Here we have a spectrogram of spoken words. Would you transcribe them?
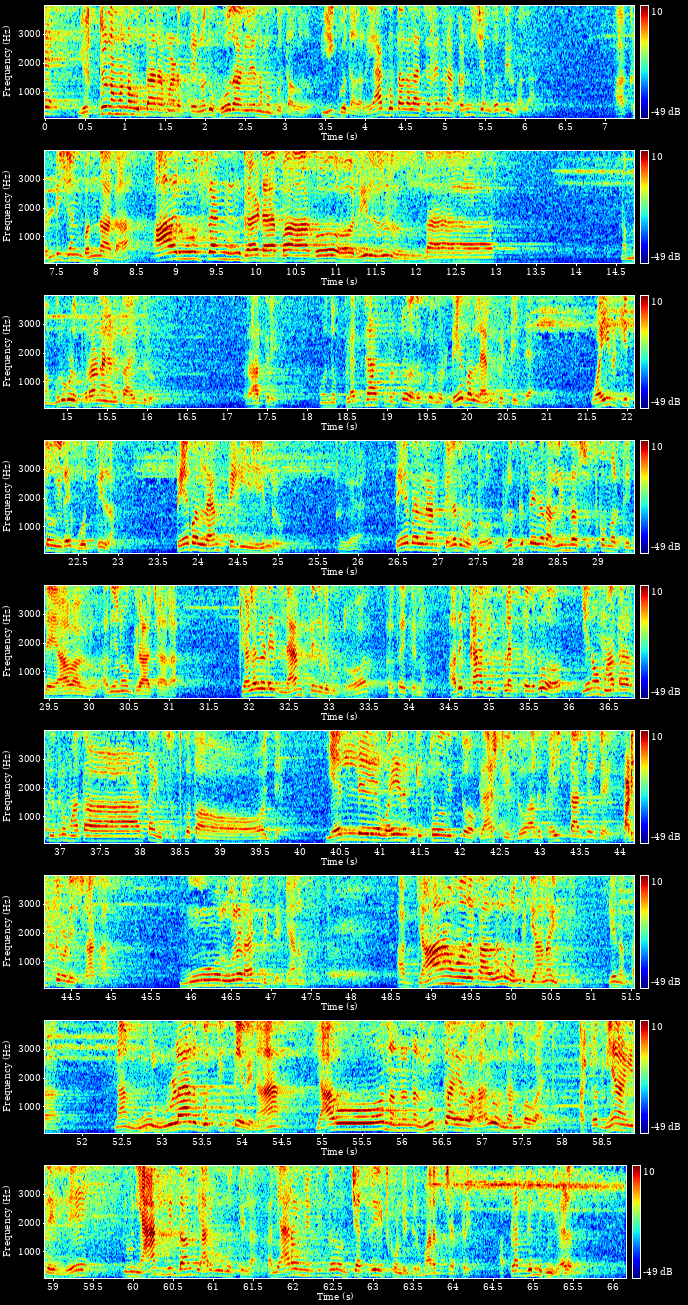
ಎಷ್ಟು ನಮ್ಮನ್ನು ಉದ್ಧಾರ ಮಾಡುತ್ತೆ ಅನ್ನೋದು ಹೋದಾಗಲೇ ನಮಗೆ ಗೊತ್ತಾಗೋದು. ಈಗ ಗೊತ್ತಾಗಲ್ಲ. ಯಾಕೆ ಗೊತ್ತಾಗಲ್ಲ ಆಚಾರ್ಯ ಅಂದರೆ ಆ ಕಂಡೀಷನ್ ಬಂದಿಲ್ವಲ್ಲ? ಆ ಕಂಡೀಷನ್ ಬಂದಾಗ ಆರು ಸಂಗಡ ಬಾಗೋರಿಲ್ಲ ನಮ್ಮ ಗುರುಗಳು ಪುರಾಣ ಹೇಳ್ತಾ ಇದ್ದರು ರಾತ್ರಿ ಒಂದು ಪ್ಲಗ್ ಹಾಕಿಬಿಟ್ಟು ಅದಕ್ಕೊಂದು ಟೇಬಲ್ ಹೆಂಪಿಟ್ಟಿದ್ದೆ ವೈರ್ ಕಿತ್ತೋಗಿದೆ ಗೊತ್ತಿಲ್ಲ. ಟೇಬಲ್ ಲ್ಯಾಂಪ್ ತೆಗಿ ಅಂದರು ಅಲ್ವೇ? ಟೇಬಲ್ ಲ್ಯಾಂಪ್ ತೆಗೆದುಬಿಟ್ಟು ಪ್ಲಗ್ ತೆಗೆದು ಅಲ್ಲಿಂದ ಸುತ್ಕೊಂಬರ್ತಿದ್ದೆ ಯಾವಾಗಲೂ. ಅದೇನೋ ಗ್ರಾಚಾರ. ಕೆಳಗಡೆ ಲ್ಯಾಂಪ್ ತೆಗೆದುಬಿಟ್ಟು, ಅರ್ಥ ಆಯ್ತೇನೋ ಅದಕ್ಕೆ ಹಾಕಿದ ಪ್ಲಗ್ ತೆಗೆದು ಏನೋ ಮಾತಾಡ್ತಿದ್ರು, ಮಾತಾಡ್ತಾ ಹಿಂಗೆ ಸುತ್ಕೋತಾ ಇದ್ದೆ. ಎಲ್ಲಿ ವೈರ್ ಕಿತ್ತೋಗಿತ್ತು ಪ್ಲ್ಯಾಸ್ಟಿಕ್ದು ಅದು ಕೈಗೆ ತಾಕ್ತಿರ್ತೆ ಪಡಿತು ನೋಡಿ ಶಾಖ. ಮೂರು ಉರುಳಾಗಿ ಬಿದ್ದೆ, ಜ್ಞಾನ ಹೊಟ್ಟೋಯ್ತು ಆ ಜ್ಞಾನ ಹೋದ ಕಾಲದಲ್ಲಿ ಒಂದು ಜ್ಞಾನ ಇತ್ತು. ಏನಂತ? ನಾನು ಮೂರು ಉರುಳಾದ ಗೊತ್ತಿತ್ತೇ ವಿನಾ ಯಾರೋ ನನ್ನನ್ನು ನೂಗ್ತಾ ಇರೋ ಹಾಗೆ ಒಂದು ಅನುಭವ ಆಯಿತು. ಅಷ್ಟೊತ್ತಿಗೆ ಏನಾಗಿದೆ ಇಲ್ಲಿ? ಇವನು ಯಾಕೆ ಬಿದ್ದ ಅಂತ ಯಾರಿಗೂ ಗೊತ್ತಿಲ್ಲ. ಅಲ್ಲಿ ಯಾರೋ ನಿಂತಿದ್ದವರು ಒಂದು ಛತ್ರಿ ಇಟ್ಕೊಂಡಿದ್ರು, ಮರದ ಛತ್ರಿ. ಆ ಪ್ಲಗ್ಗನ್ನು ಹಿಂಗೆ ಹೇಳೋದು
